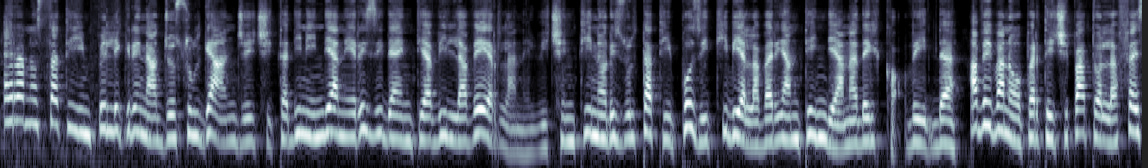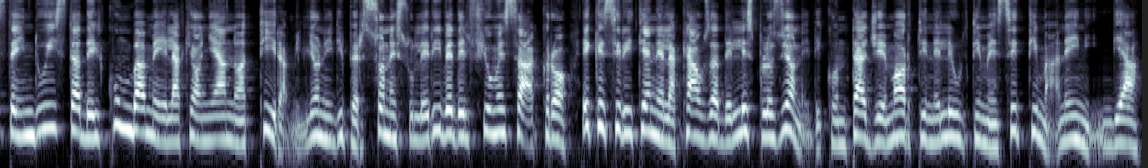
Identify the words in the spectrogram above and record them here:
Erano stati in pellegrinaggio sul Gange i cittadini indiani residenti a Villa Verla, nel Vicentino, risultati positivi alla variante indiana del Covid. Avevano partecipato alla festa induista del Kumbh Mela che ogni anno attira milioni di persone sulle rive del fiume sacro e che si ritiene la causa dell'esplosione di contagi e morti nelle ultime settimane in India.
